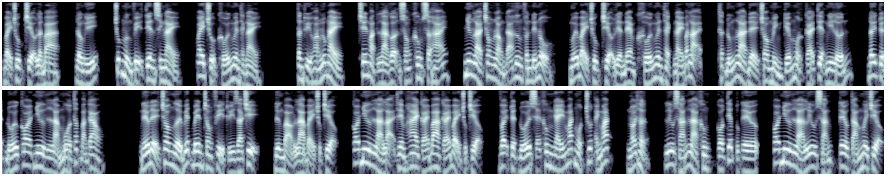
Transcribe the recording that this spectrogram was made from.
bảy chục triệu lần ba, đồng ý, chúc mừng vị tiên sinh này, quay chụp khối nguyên thạch này. Tần thủy hoàng lúc này trên mặt là gợn sóng không sợ hãi, nhưng là trong lòng đã hưng phấn đến nổ, mới bảy chục triệu liền đem khối nguyên thạch này bắt lại, thật đúng là để cho mình kiếm một cái tiện nghi lớn, đây tuyệt đối coi như là mua thấp bán cao. Nếu để cho người biết bên trong phỉ thúy giá trị, đừng bảo là bảy chục triệu, coi như là lại thêm hai cái, ba cái bảy chục triệu, vậy tuyệt đối sẽ không nháy mắt một chút ánh mắt, nói thật, lưu sán là không có tiếp tục đều, coi như là lưu sán kêu tám mươi triệu,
